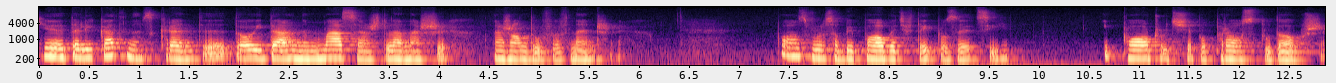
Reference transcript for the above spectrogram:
Takie delikatne skręty to idealny masaż dla naszych narządów wewnętrznych. Pozwól sobie pobyć w tej pozycji i poczuć się po prostu dobrze.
